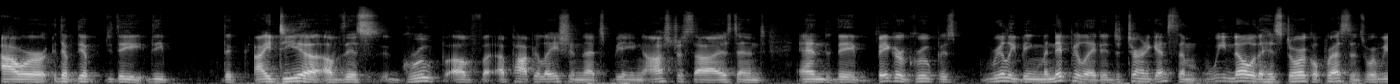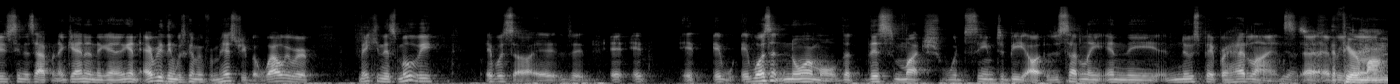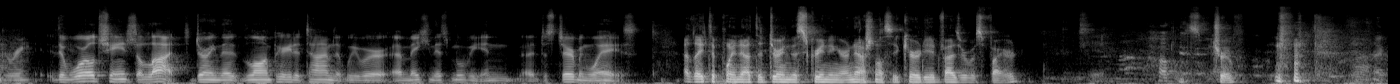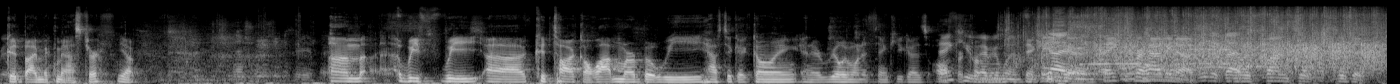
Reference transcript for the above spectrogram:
our the, the the the the idea of this group of a population that's being ostracized and and the bigger group is really being manipulated to turn against them. We know the historical precedents where we've seen this happen again and again and again. Everything was coming from history, but while we were making this movie, it was uh, it, it, it it, it, it wasn't normal that this much would seem to be uh, suddenly in the newspaper headlines Yes. uh, The every day. fear-mongering. The world changed a lot during the long period of time that we were uh, making this movie in uh, disturbing ways. I'd like to point out that during the screening, our national security advisor was fired. It's true. Goodbye, McMaster. Yep. Um, we we uh, could talk a lot more, but we have to get going, and I really want to thank you guys all Thank for you, coming. everyone. Thank for you. being here. Thank you for having us. It was fun to visit.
